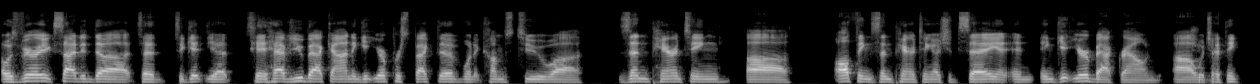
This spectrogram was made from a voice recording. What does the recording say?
I was very excited to to to get you to have you back on and get your perspective when it comes to uh, Zen parenting, uh, all things Zen parenting, I should say, and and, and get your background, uh, which I think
